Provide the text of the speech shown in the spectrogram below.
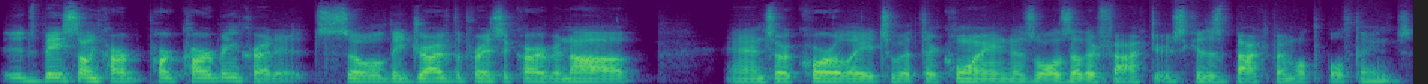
it's based on car- par- carbon credits. So they drive the price of carbon up, and so it correlates with their coin as well as other factors because it's backed by multiple things.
